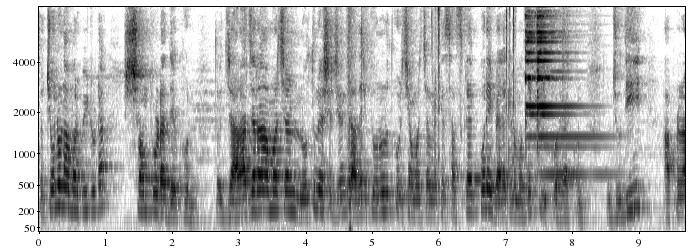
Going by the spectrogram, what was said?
তো চলুন আমার ভিডিওটা সম্পূর্ণটা দেখুন। তো যারা যারা আমার চ্যানেল নতুন এসেছেন, তাদেরকে অনুরোধ করছি আমার চ্যানেলকে সাবস্ক্রাইব করে বেলাকের মধ্যে ক্লিক করে রাখুন। যদি আপনারা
